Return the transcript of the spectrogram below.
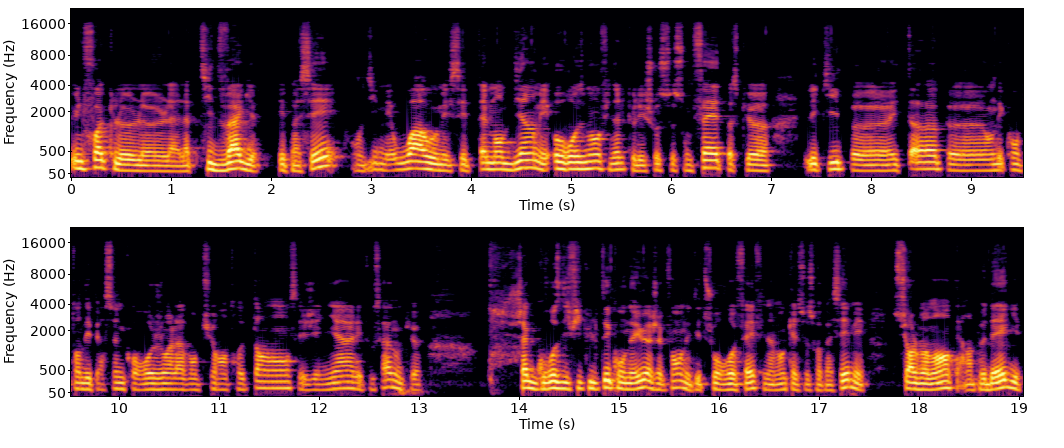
une fois que la, petite vague est passée, on dit mais waouh, mais c'est tellement bien, mais heureusement au final que les choses se sont faites parce que l'équipe euh, est top, euh, on est content des personnes qui ont rejoint l'aventure entre temps, c'est génial et tout ça. Donc euh, chaque grosse difficulté qu'on a eue, à chaque fois, on était toujours refait finalement qu'elle se soit passée, mais sur le moment, tu es un peu deg.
